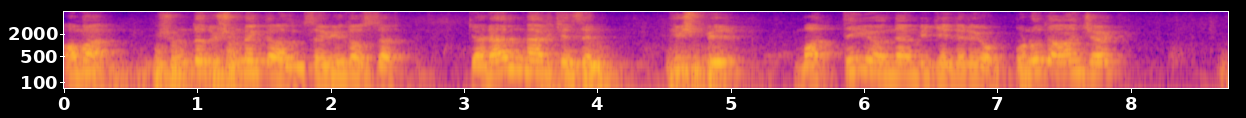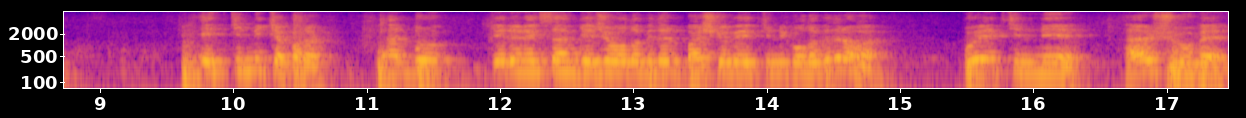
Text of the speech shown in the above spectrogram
Ama şunu da düşünmek lazım sevgili dostlar. Genel merkezin hiçbir maddi yönden bir geliri yok. Bunu da ancak etkinlik yaparak yani bu geleneksel gece olabilir, başka bir etkinlik olabilir ama bu etkinliği her şube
